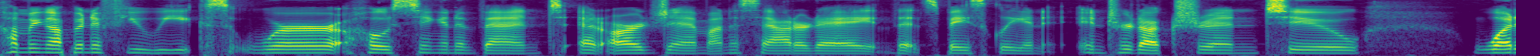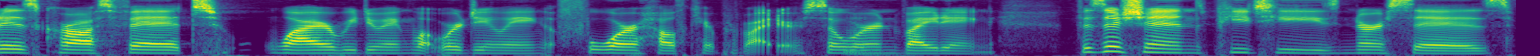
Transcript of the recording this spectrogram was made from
coming up in a few weeks we're hosting an event at our gym on a saturday that's basically an introduction to what is crossfit why are we doing what we're doing for healthcare providers. So we're hmm. inviting physicians pts nurses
